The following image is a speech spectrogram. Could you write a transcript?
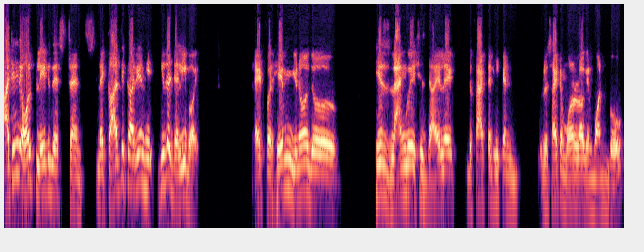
I think they all play to their strengths. Like Kartik Aaryan, he, he's a Delhi boy, right? For him, you know the his language, his dialect, the fact that he can recite a monologue in one go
